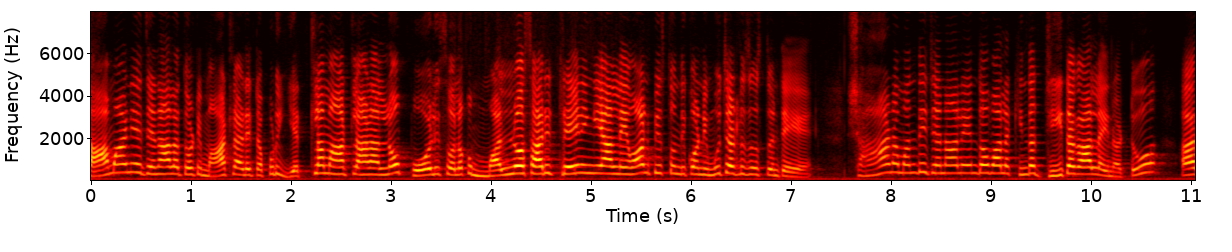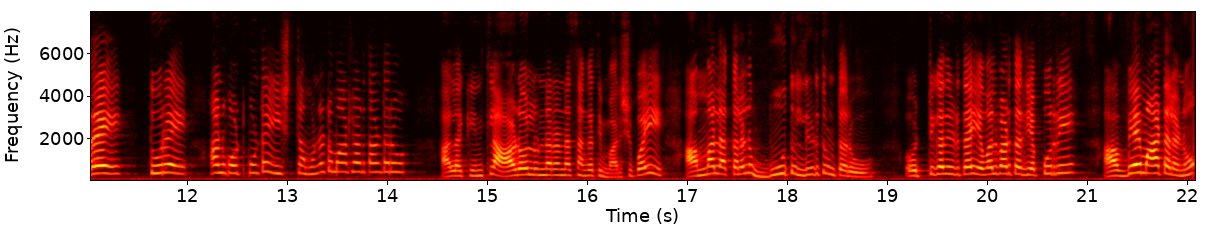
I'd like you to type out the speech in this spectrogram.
సామాన్య జనాలతోటి మాట్లాడేటప్పుడు ఎట్లా మాట్లాడాలనో పోలీసు వాళ్ళకు మళ్ళోసారి ట్రైనింగ్ ఇవ్వాలనేమో అనిపిస్తుంది కొన్ని ముచ్చట్లు చూస్తుంటే. చాలా మంది జనాలేందో వాళ్ళ కింద జీతగాళ్ళైనట్టు. అరే తురే అని కొట్టుకుంటే ఇష్టం ఉన్నట్టు మాట్లాడుతుంటారు. వాళ్ళకి ఇంట్లో ఆడోళ్ళు ఉన్నారన్న సంగతి మర్చిపోయి అమ్మలక్కలను బూతులు తిడుతుంటారు. ఒట్టిగా తిడితే ఎవరు పడతారు చెప్పుర్రి? అవే మాటలను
